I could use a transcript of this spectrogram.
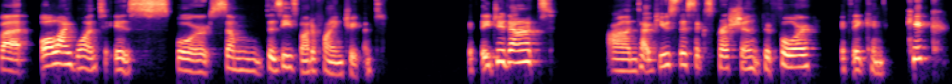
but all I want is for some disease modifying treatment. If they do that, and I've used this expression before, if they can kick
